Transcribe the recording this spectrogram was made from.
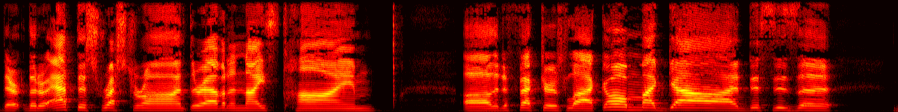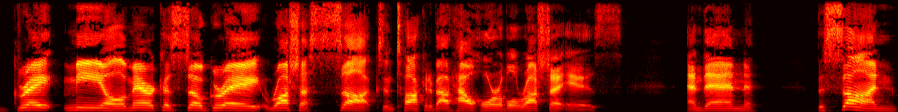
they're they're at this restaurant. They're having a nice time. Uh, the defector's like, "Oh my god, this is a great meal. America's so great. Russia sucks," and talking about how horrible Russia is. And then the son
